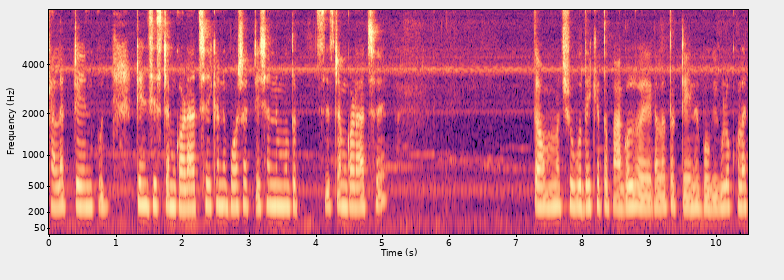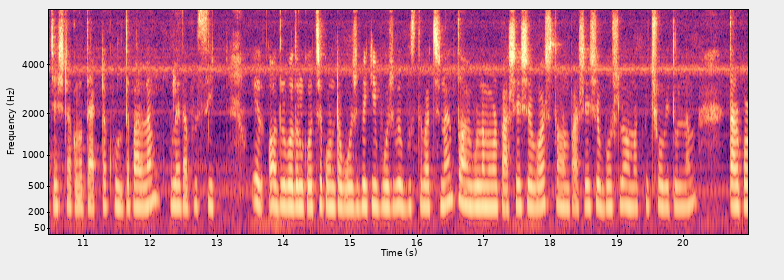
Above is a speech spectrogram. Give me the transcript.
খেলার ট্রেন ট্রেন সিস্টেম করা আছে, এখানে বসার স্টেশনের মতো সিস্টেম করা আছে। তো আমার শুভ দেখে তো পাগল হয়ে গেল। তো ট্রেনের বগিগুলো খোলার চেষ্টা করল। তো একটা খুলতে পারলাম। খুলে তারপর সিট অদল বদল করছে, কোনটা বসবে, কি বসবে বুঝতে পারছে না। তো আমি বললাম, আমার পাশে এসে বস। তো আমার পাশে এসে বসল। আমার একটু ছবি তুললাম। তারপর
